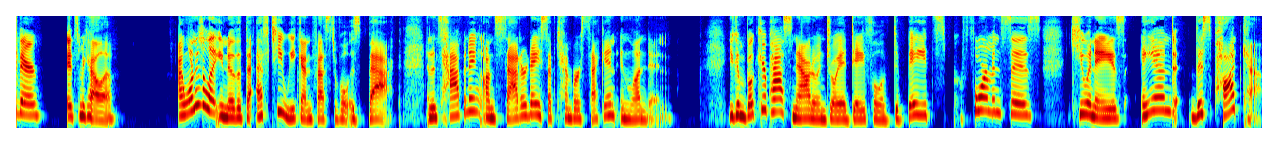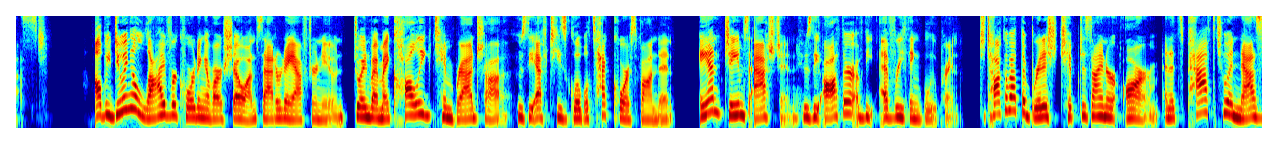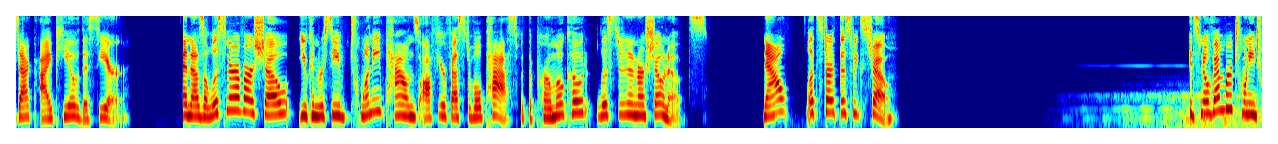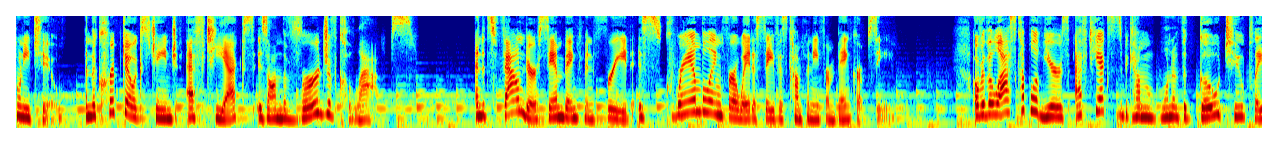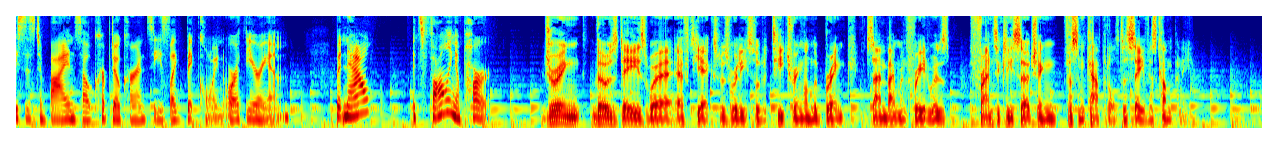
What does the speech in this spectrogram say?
Hey there, it's Michela. I wanted to let you know that the FT Weekend Festival is back, and it's happening on Saturday, September 2nd in London. You can book your pass now to enjoy a day full of debates, performances, Q&As, and this podcast. I'll be doing a live recording of our show on Saturday afternoon, joined by my colleague Tim Bradshaw, who's the FT's global tech correspondent, and James Ashton, who's the author of the Everything Blueprint, to talk about the British chip designer ARM and its path to a NASDAQ IPO this year. And as a listener of our show, you can receive 20 pounds off your festival pass with the promo code listed in our show notes. Now, let's start this week's show. It's November 2022, and the crypto exchange FTX is on the verge of collapse and its founder, Sam Bankman Fried, is scrambling for a way to save his company from bankruptcy. Over the last couple of years, FTX has become one of the go to places to buy and sell cryptocurrencies like Bitcoin or Ethereum. But now, it's falling apart. During those days where FTX was really sort of teetering on the brink, Sam Bankman Fried was frantically searching for some capital to save his company.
